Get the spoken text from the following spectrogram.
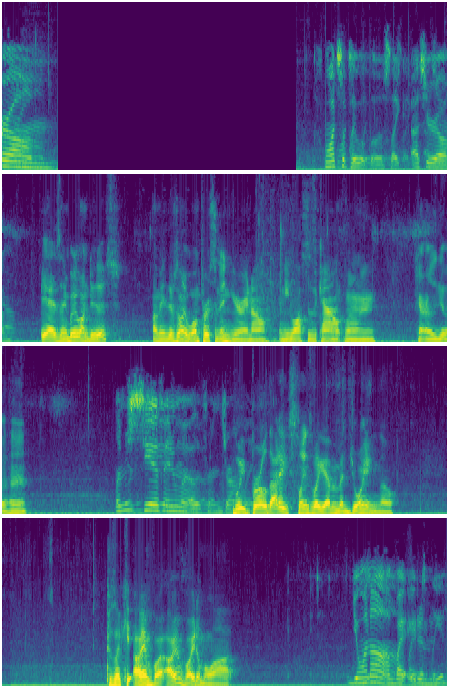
Or um. Who wants to play with us? Like, as your um. Yeah, does anybody want to do this? I mean, there's only one person in here right now, and he lost his account. Um, can't really deal with him. Let me see if any of my other friends are. Wait, bro, that explains why you haven't been joining though. Cause I keep, I invite I invite him a lot. Do you wanna invite Aiden Lee?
